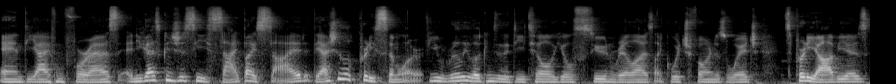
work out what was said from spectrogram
and the iPhone 4S, and you guys can just see side by side, they actually look pretty similar. If you really look into the detail, you'll soon realize like which phone is which. It's pretty obvious,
